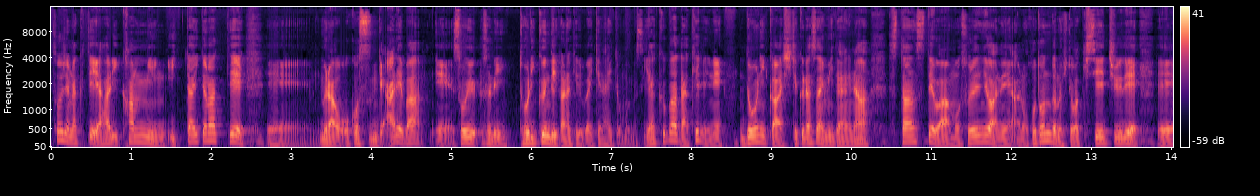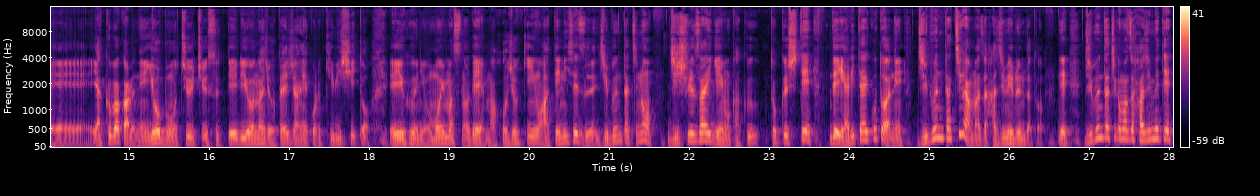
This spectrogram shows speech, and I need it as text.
そうじゃなくて、やはり官民一体となって、えー、村を起こすんであれば、えー、そういう、それに取り組んでいかなければいけないと思います。役場だけでね、どうにかしてくださいみたいなスタンスでは、もうそれにはね、あの、ほとんどの人が帰省中で、えー、役場からね、養分をチューチュー吸っているような状態じゃね、これ厳しいというふうに思いますので、まあ、補助金を当てにせず、自分たちの自主財源を獲得して、で、やりたいことはね、自分たちがまず始めるんだと。で、自分たちがまず始めて、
